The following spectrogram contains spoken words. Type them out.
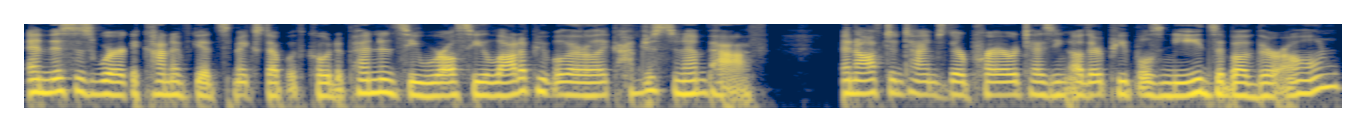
And this is where it kind of gets mixed up with codependency, where I'll see a lot of people that are like, I'm just an empath. And oftentimes they're prioritizing other people's needs above their own,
